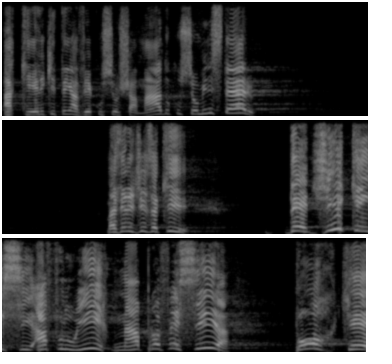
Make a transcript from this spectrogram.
Aquele que tem a ver com o seu chamado, com o seu ministério. Mas ele diz aqui: dediquem-se a fluir na profecia. Por quê?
